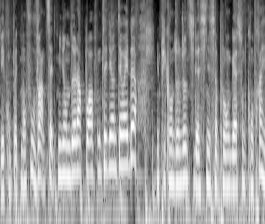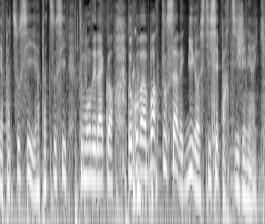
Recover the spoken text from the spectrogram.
il est complètement fou, 27 millions de dollars pour affronter Deontay Wilder. Et puis quand John Jones il a signé sa prolongation de contrat, il y a pas de souci, il y a pas de souci, tout le monde est d'accord. Donc on va voir tout ça avec Big Rusty, c'est parti générique.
